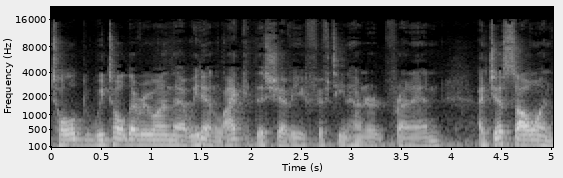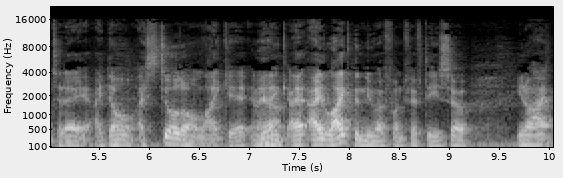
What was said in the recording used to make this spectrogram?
told we told everyone that we didn't like this Chevy fifteen hundred front end. I just saw one today. I don't. I still don't like it, and I think I, I like the new F one fifty. So, you know, I,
